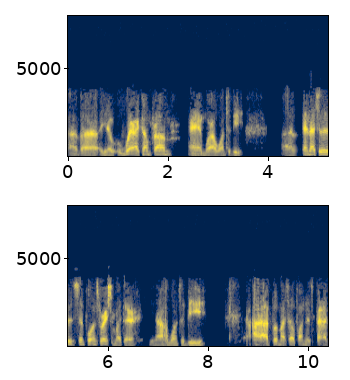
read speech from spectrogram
of uh, you know where I come from and where I want to be, uh, and that's a simple inspiration right there. You know, I want to be. I, I put myself on this path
